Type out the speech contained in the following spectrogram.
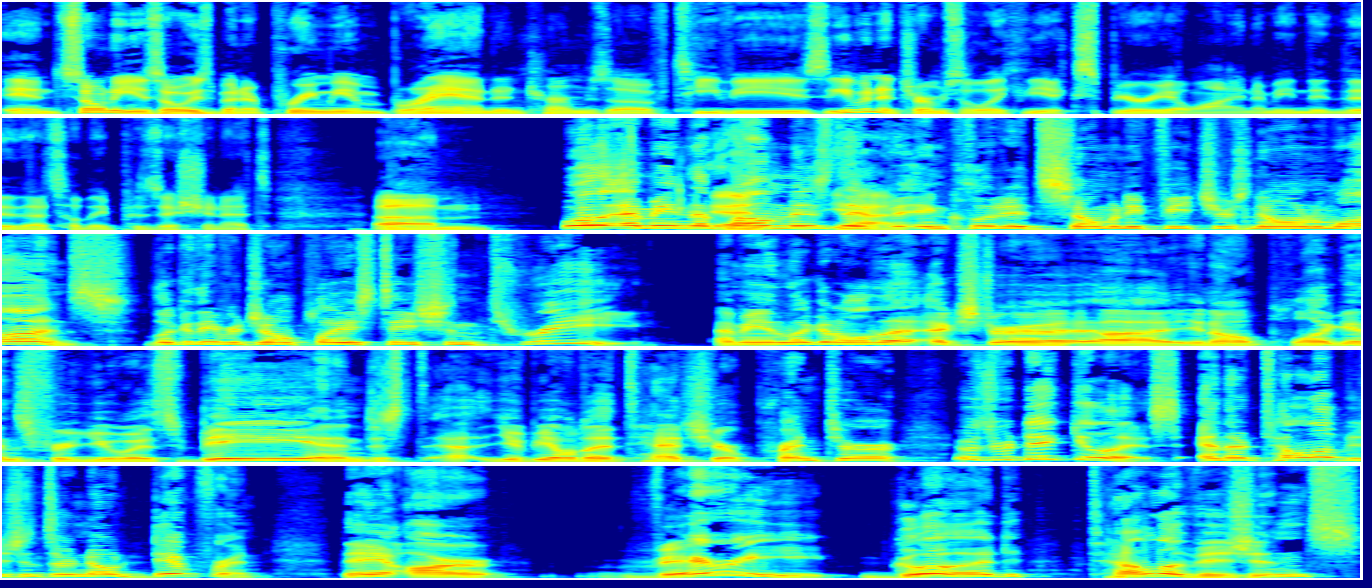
And Sony has always been a premium brand in terms of TVs, even in terms of like the Xperia line. I mean, th- th- that's how they position it. Um, Well, I mean, the problem is they've included so many features no one wants. Look at the original PlayStation 3. I mean, look at all the extra, uh, you know, plugins for USB and just uh, you'd be able to attach your printer. It was ridiculous. And their televisions are no different. They are very good televisions,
